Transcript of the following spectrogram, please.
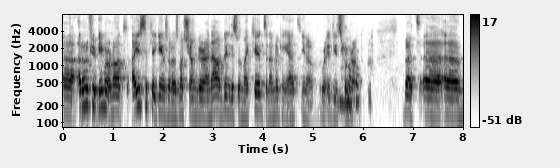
Uh, I don't know if you're a gamer or not. I used to play games when I was much younger, and now I'm doing this with my kids, and I'm looking at you know we're idiots for granted. But uh, uh,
